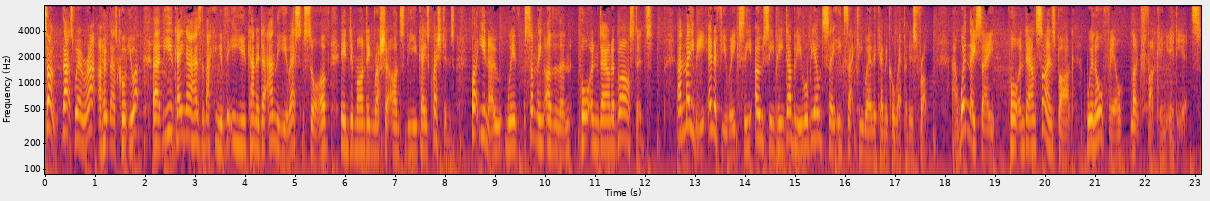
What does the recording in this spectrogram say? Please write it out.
So that's where we're at. I hope that's caught you up. Uh, the UK now has the backing of the EU, Canada, and the US, sort of, in demanding Russia answer the UK's questions. But, you know, with something other than Porton Down a bastards. And maybe in a few weeks, the OPCW will be able to say exactly where the chemical weapon is from. And when they say Porton Down Science Park, we'll all feel like fucking idiots.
